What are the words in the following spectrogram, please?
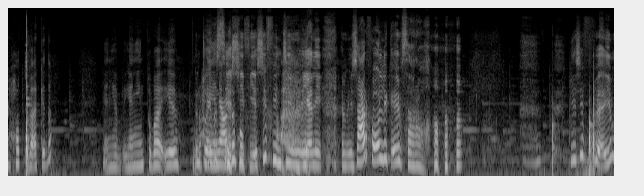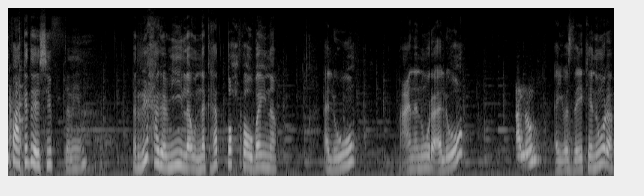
هحط بقى كده. يعني يعني أنتوا بقى إيه أنتوا بروح- إيه بس يعني يا شيف يا شيف انت يعني مش عارفة أقول لك إيه بصراحة. يا شيف ينفع كده يا شيف؟ تمام. الريحة جميلة والنكهات تحفة وباينة. ألو؟ معانا نورة ألو؟ ألو؟ أيوه إزيك يا نورة؟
